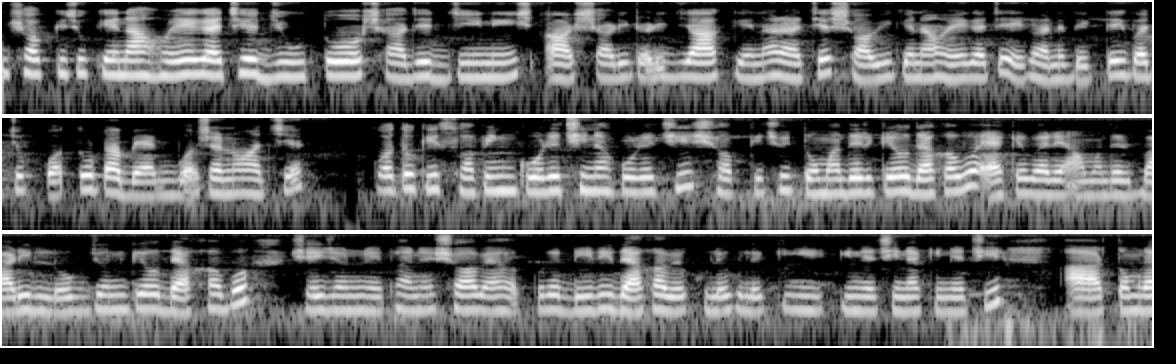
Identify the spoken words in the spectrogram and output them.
এখন সব কিছু কেনা হয়ে গেছে। জুতো, সাজের জিনিস আর শাড়ি টাড়ি যা কেনার আছে সবই কেনা হয়ে গেছে। এখানে দেখতেই পাচ্ছ কতটা ব্যাগ বসানো আছে। কত কি শপিং করেছি না করেছি সব কিছুই তোমাদেরকেও দেখাবো। একেবারে আমাদের বাড়ির লোকজনকেও দেখাবো। সেই জন্য এখানে সব এক করে দিদি দেখাবে খুলে খুলে কি কিনেছি না কিনেছি। আর তোমরা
